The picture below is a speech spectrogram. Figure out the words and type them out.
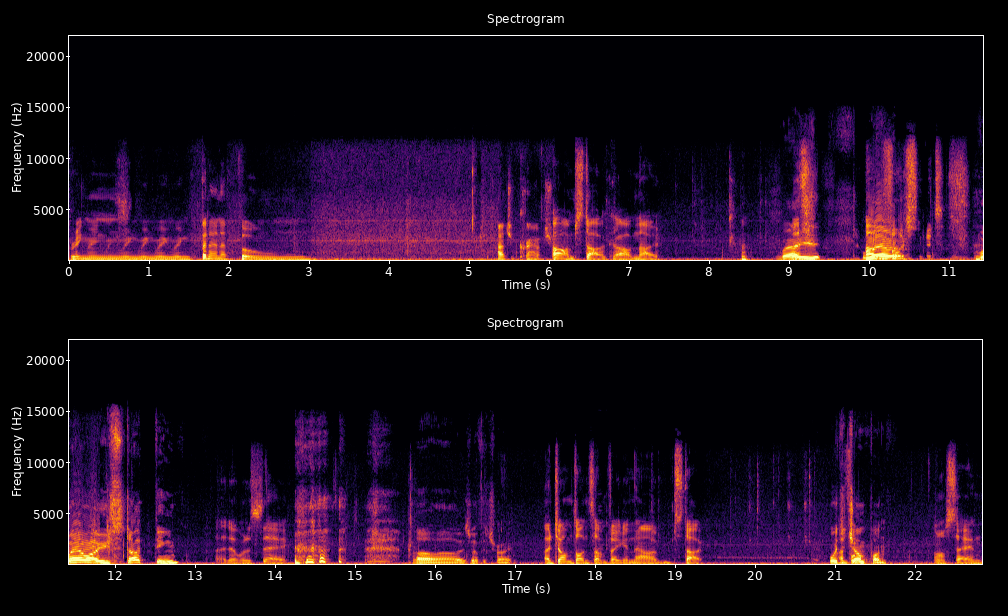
Ring, ring, ring, ring, ring, ring, ring. Banana phone. How'd you crouch? Oh, I'm stuck. Oh no. Where are That's you? Where, Unfortunate. where are you stuck, Dean? I don't want to say. Oh, it's worth a try. I jumped on something and now I'm stuck. What'd I you thought- jump on? I'm not saying.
